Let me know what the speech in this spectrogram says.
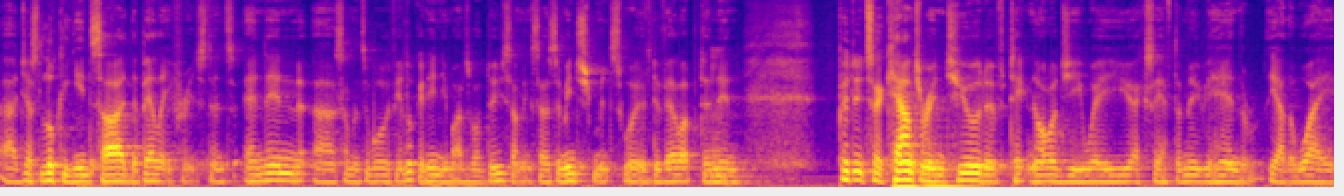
uh, just looking inside the belly, for instance. And then uh, someone said, well, if you're looking in, you might as well do something. So some instruments were developed and Mm. then but it's a counterintuitive technology where you actually have to move your hand the, the other way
